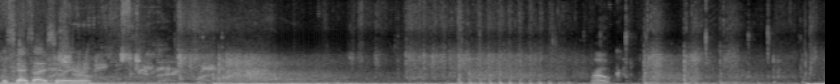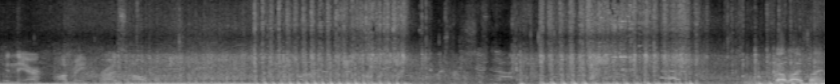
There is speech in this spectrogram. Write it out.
This guy's isolated. Broke. In the air, on me, Horizon all. Super weak. Shooting at Got lifeline.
